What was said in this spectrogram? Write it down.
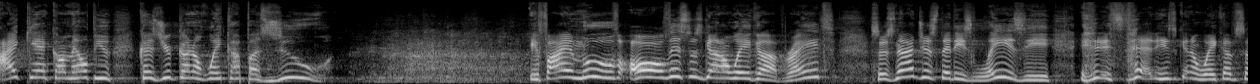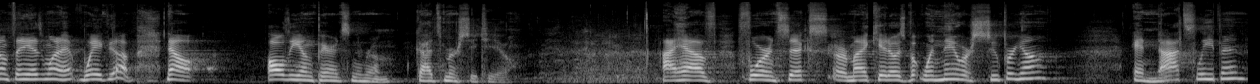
I can't come help you because you're going to wake up a zoo. if I move, all this is going to wake up, right? So it's not just that he's lazy, it's that he's going to wake up something he doesn't want to wake up. Now, all the young parents in the room, God's mercy to you. I have four and six, or my kiddos, but when they were super young and not sleeping,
